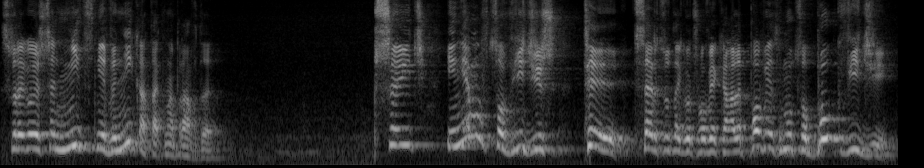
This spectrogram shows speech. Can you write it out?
z którego jeszcze nic nie wynika tak naprawdę. Przyjdź i nie mów, co widzisz ty w sercu tego człowieka, ale powiedz mu, co Bóg widzi.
